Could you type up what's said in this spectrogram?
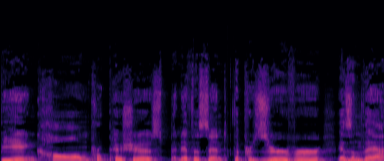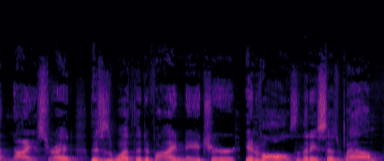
being calm, propitious, beneficent, the preserver. Isn't that nice, right? This is what the divine nature involves. And then he says, well,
